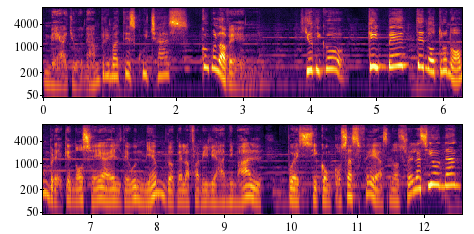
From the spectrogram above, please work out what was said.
¿Me ayudan, primate escuchas? ¿Cómo la ven? Yo digo que inventen otro nombre que no sea el de un miembro de la familia animal, pues si con cosas feas nos relacionan,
